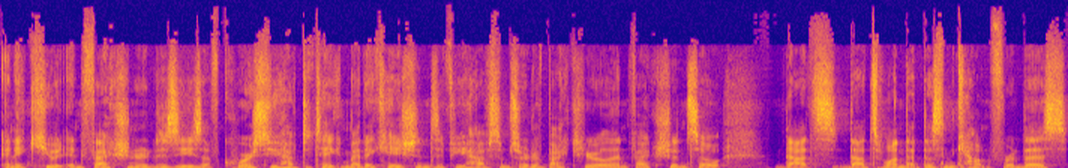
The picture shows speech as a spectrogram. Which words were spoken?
an acute infection or disease. Of course, you have to take medications if you have some sort of bacterial infection, so that's that's one that doesn't count for this.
